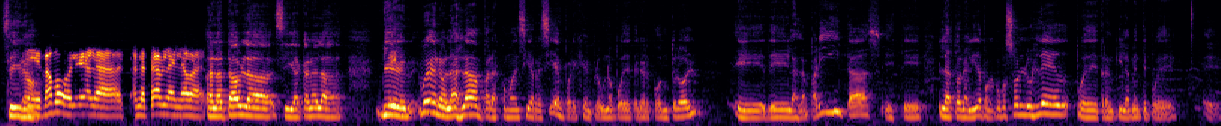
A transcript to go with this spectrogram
Sí, no. eh, vamos a volver a la, a la tabla de lavar. A la tabla, sí, acanalada. Bien, bueno, las lámparas, como decía recién, por ejemplo, uno puede tener control eh, de las lamparitas, este, la tonalidad, porque como son luz LED, puede tranquilamente puede eh,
